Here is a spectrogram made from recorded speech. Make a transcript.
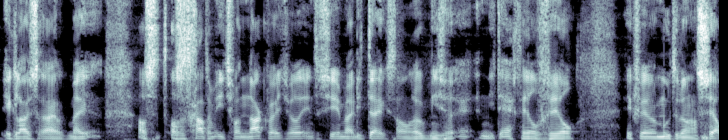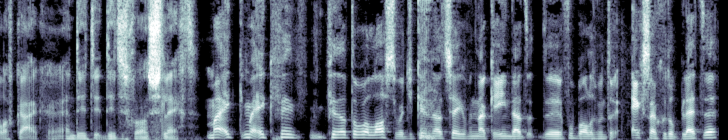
Ik luister eigenlijk mee. Als het, als het gaat om iets van NAC, weet je wel, interesseert mij die tekst dan ook niet, zo, niet echt heel veel. Ik vind, we moeten dan zelf kijken. En dit, dit is gewoon slecht. Maar ik, maar ik, vind, ik vind dat toch wel lastig. Want je kunt inderdaad zeggen van, nou oké, inderdaad, de voetballers moeten er extra goed op letten.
